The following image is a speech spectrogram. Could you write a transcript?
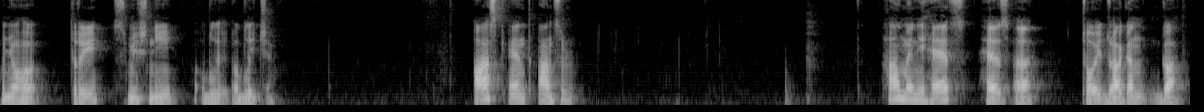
У нього три смішні обли... обличчя. Ask and answer. How many heads has a toy dragon got?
